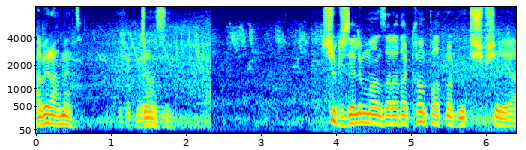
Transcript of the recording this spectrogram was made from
Abi rahmet. Teşekkür Cansın. Şu güzelim manzarada kamp atmak müthiş bir şey ya.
